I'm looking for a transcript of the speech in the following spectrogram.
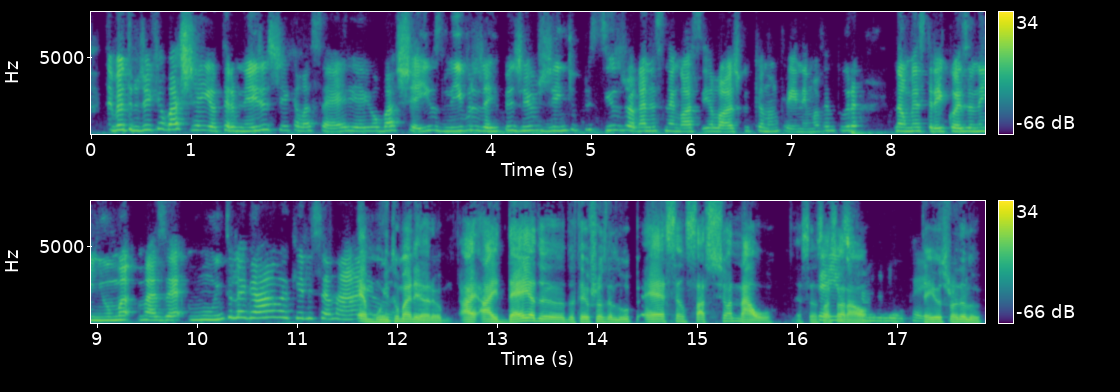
Teve outro dia que eu baixei, eu terminei de assistir aquela série, aí eu baixei os livros de RPG, eu, gente, eu preciso jogar nesse negócio. E é lógico que eu não criei nenhuma aventura, não mestrei coisa nenhuma, mas é muito legal aquele cenário. É muito maneiro. A, a ideia do, do Tales from the Loop é sensacional. É sensacional. Tales from the Loop. É Tales from the Loop.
